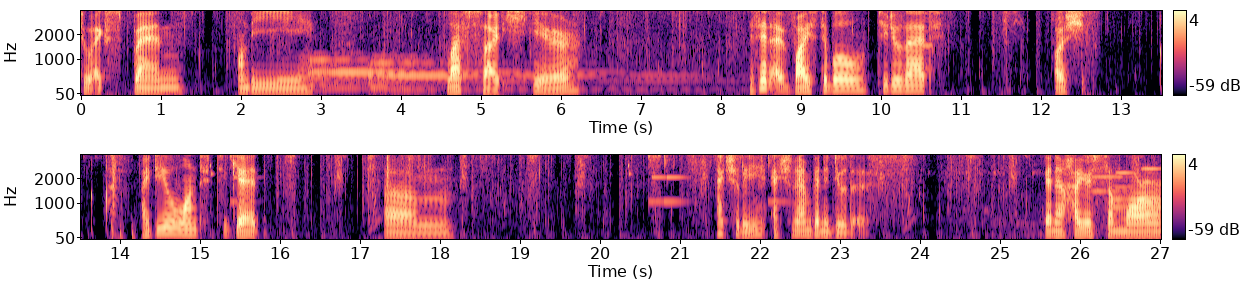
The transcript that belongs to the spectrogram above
to expand on the left side here. Is it advisable to do that? Or I do want to get um Actually, actually I'm gonna do this. Gonna hire some more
